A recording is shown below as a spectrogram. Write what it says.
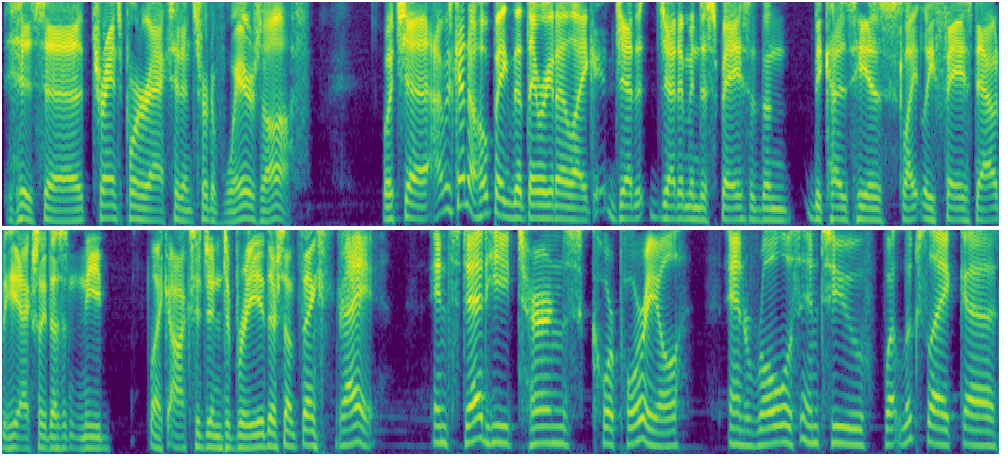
his uh, transporter accident sort of wears off which uh, I was kind of hoping that they were gonna like jet jet him into space, and then because he is slightly phased out, he actually doesn't need like oxygen to breathe or something. Right. Instead, he turns corporeal and rolls into what looks like a,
